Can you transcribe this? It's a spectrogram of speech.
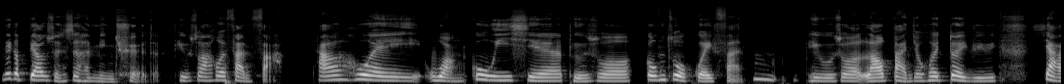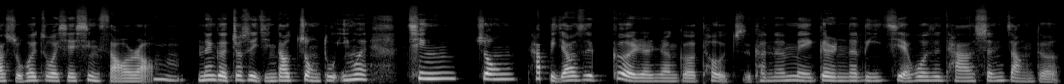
那个标准是很明确的。比如说他会犯法，他会罔顾一些，比如说工作规范，嗯。比如说，老板就会对于下属会做一些性骚扰，嗯，那个就是已经到重度，因为轻中他比较是个人人格特质，可能每个人的理解或是他生长的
